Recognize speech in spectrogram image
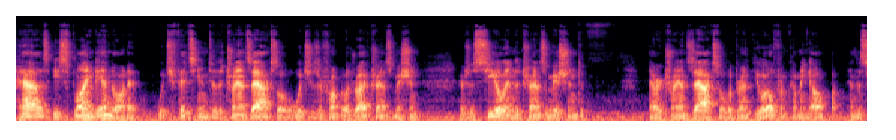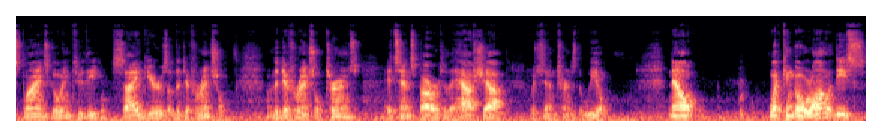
has a splined end on it, which fits into the transaxle, which is a front wheel drive transmission. There's a seal in the transmission to our transaxle to prevent the oil from coming out, and the splines go into the side gears of the differential. When the differential turns, it sends power to the half shaft, which then turns the wheel. Now, what can go wrong with these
